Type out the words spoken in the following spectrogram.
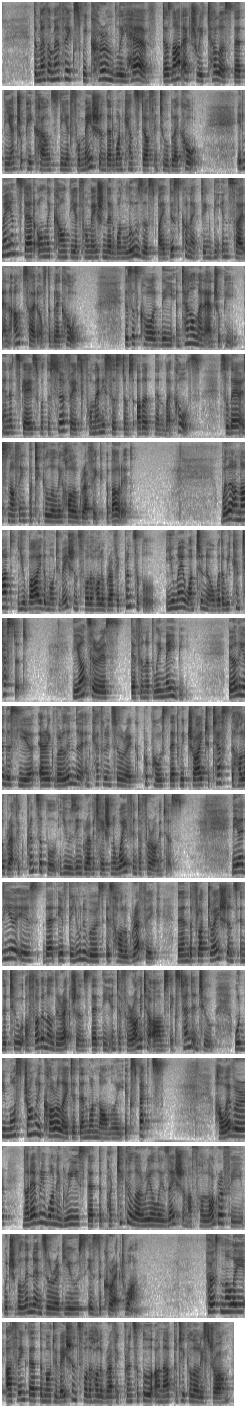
the mathematics we currently have does not actually tell us that the entropy counts the information that one can stuff into a black hole. It may instead only count the information that one loses by disconnecting the inside and outside of the black hole. This is called the entanglement entropy and it scales with the surface for many systems other than black holes, so there is nothing particularly holographic about it. Whether or not you buy the motivations for the holographic principle, you may want to know whether we can test it. The answer is definitely maybe. Earlier this year, Eric Verlinde and Kathryn Zurek proposed that we try to test the holographic principle using gravitational wave interferometers. The idea is that if the universe is holographic, then the fluctuations in the two orthogonal directions that the interferometer arms extend into would be more strongly correlated than one normally expects. However, not everyone agrees that the particular realization of holography which Verlinde and Zurek use is the correct one. Personally, I think that the motivations for the holographic principle are not particularly strong,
